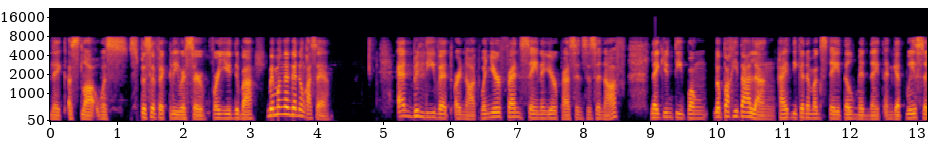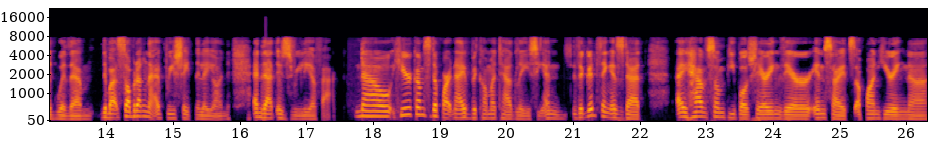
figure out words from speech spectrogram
like a slot was specifically reserved for you, 'di ba? May mga ganun kasi. And believe it or not, when your friends say na your presence is enough, like yung tipong magpakita lang kahit di ka na magstay till midnight and get wasted with them, 'di ba? Sobrang na-appreciate nila 'yon. And that is really a fact. Now, here comes the part na I've become a tad lazy. And the good thing is that I have some people sharing their insights upon hearing na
